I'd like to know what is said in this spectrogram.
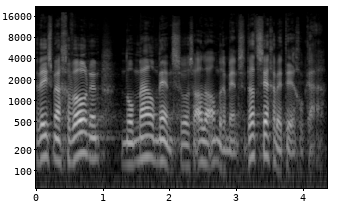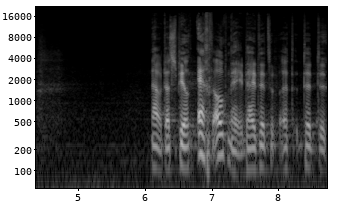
Wees maar gewoon een normaal mens, zoals alle andere mensen. Dat zeggen wij tegen elkaar. Nou, dat speelt echt ook mee bij de, de, de,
